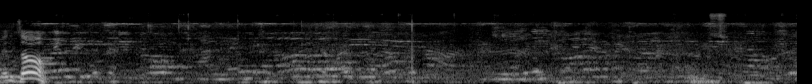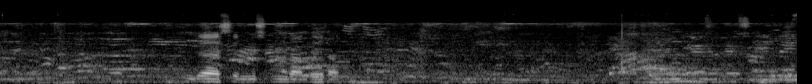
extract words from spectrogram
पिंसो जय श्री कृष्ण राधे राधे श्री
